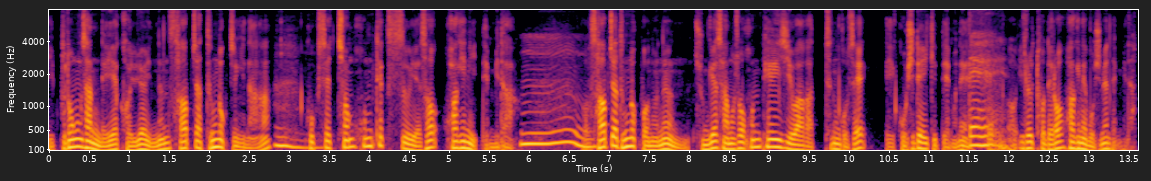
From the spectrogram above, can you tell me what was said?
이 부동산 내에 걸려 있는 사업자 등록증이나 음. 국세청 홈택스에서 확인이 됩니다. 음. 어, 사업자 등록번호는 중개사무소 홈페이지와 같은 곳에 이 고시되어 있기 때문에 네. 어, 이를 토대로 확인해 보시면 됩니다.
